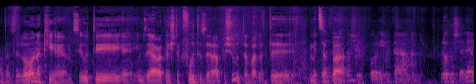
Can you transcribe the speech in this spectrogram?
אבל זה לא נקי, המציאות היא, אם זה היה רק ההשתקפות, אז זה היה פשוט, אבל את אה, מצפה... לא, זה לא פשוט. פה, אם אתה לא בשלם,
